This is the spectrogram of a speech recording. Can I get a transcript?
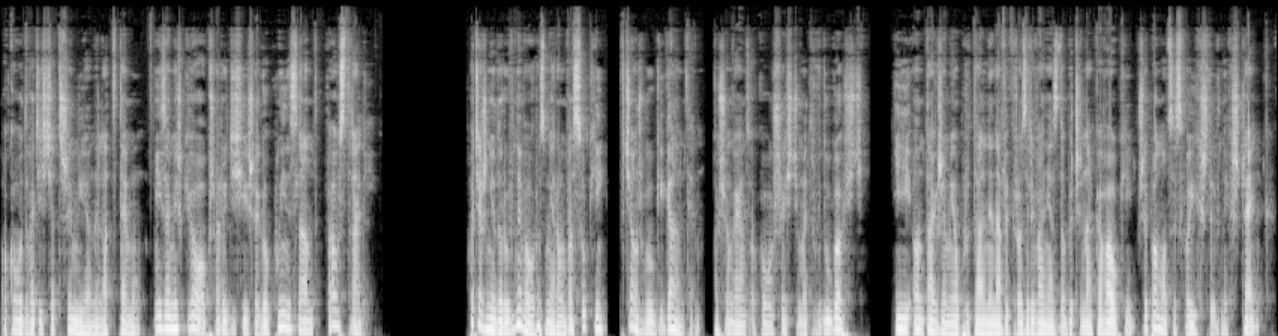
około 23 miliony lat temu i zamieszkiwał obszary dzisiejszego Queensland w Australii. Chociaż nie dorównywał rozmiarom Wasuki, wciąż był gigantem, osiągając około 6 metrów długości. I on także miał brutalny nawyk rozrywania zdobyczy na kawałki przy pomocy swoich sztywnych szczęk.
